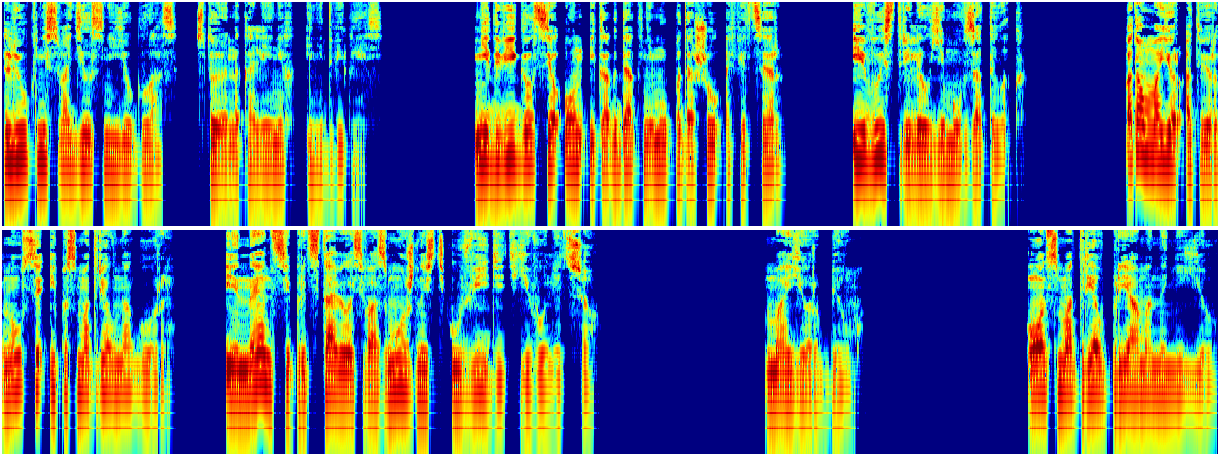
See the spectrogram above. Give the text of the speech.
Люк не сводил с нее глаз, стоя на коленях и не двигаясь. Не двигался он и когда к нему подошел офицер и выстрелил ему в затылок. Потом майор отвернулся и посмотрел на горы, и Нэнси представилась возможность увидеть его лицо. Майор Бем. Он смотрел прямо на нее,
